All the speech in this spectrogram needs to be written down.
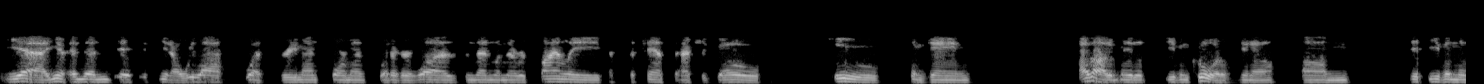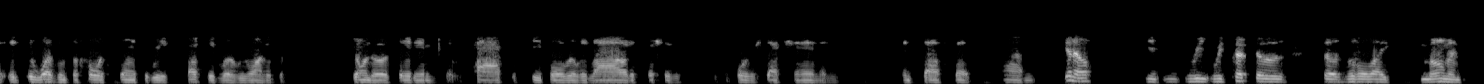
Yeah, you know, and then it, it, you know we lost what three months, four months, whatever it was, and then when there was finally a, a chance to actually go to some games, I thought it made it even cooler. You know, um, it, even it, it wasn't the full experience that we expected, where we wanted to go into a stadium that was packed with people, really loud, especially the supporter section and and stuff. But um, you know, we we took those those little like moments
